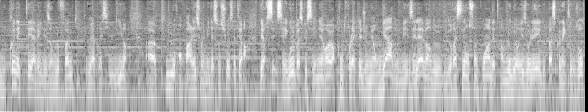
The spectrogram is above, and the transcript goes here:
me connecter avec des anglophones qui pourraient apprécier le livre, euh, pour en parler sur les médias sociaux, etc. D'ailleurs, c'est rigolo parce que c'est une erreur contre laquelle je mets en garde mes élèves, hein, de, rester dans son coin, d'être un blogueur isolé et de ne pas se connecter aux autres.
